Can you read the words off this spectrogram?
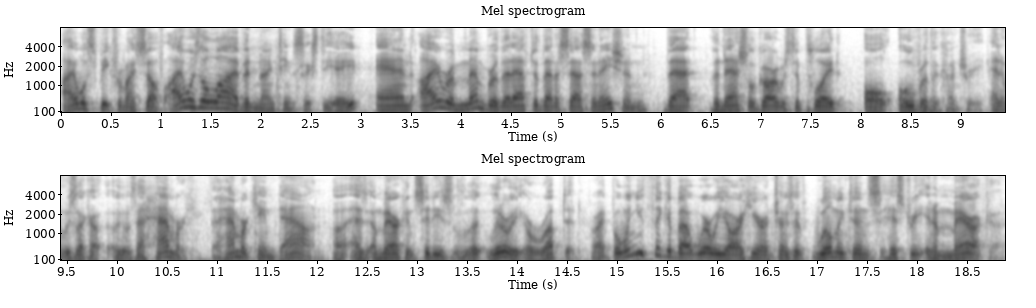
I will speak for myself. I was alive in 1968, and I remember that after that assassination, that the National Guard was deployed all over the country, and it was like a it was a hammer. The hammer came down uh, as American cities li- literally erupted. Right, but when you think about where we are here in terms of Wilmington's history in America,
